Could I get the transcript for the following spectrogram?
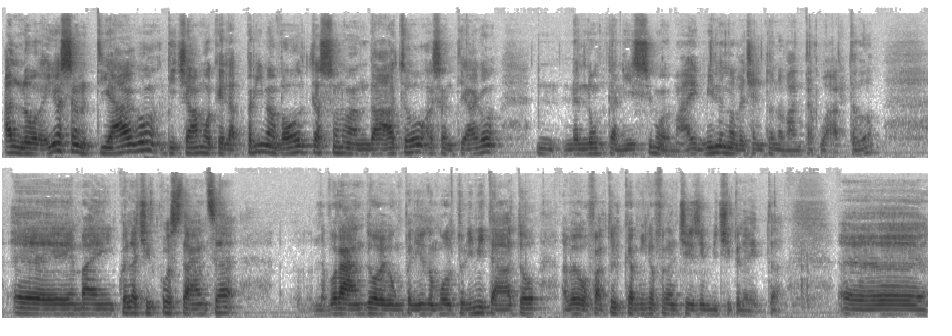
Allora, io a Santiago, diciamo che la prima volta sono andato a Santiago nel lontanissimo ormai 1994, eh, ma in quella circostanza, lavorando, avevo un periodo molto limitato, avevo fatto il cammino francese in bicicletta. Eh,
